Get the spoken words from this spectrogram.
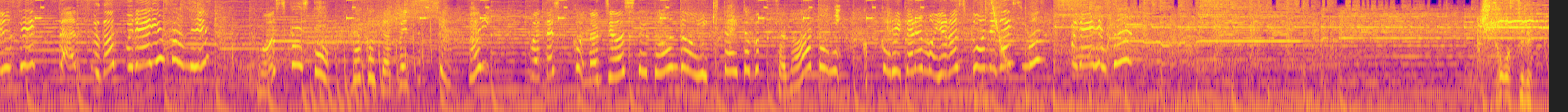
修正さすがプレイヤーさんです。もしかしてどこか別やっぱり。私この調子でどんどん行きたいとこ。その後にこれからもよろしくお願いします。プレイヤーさん。どうする。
